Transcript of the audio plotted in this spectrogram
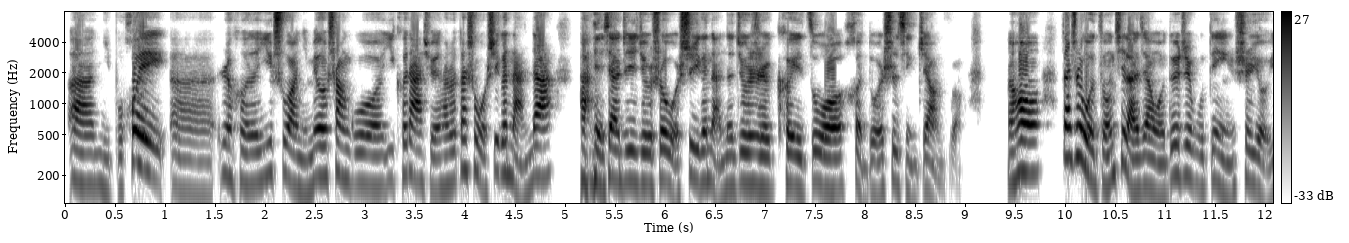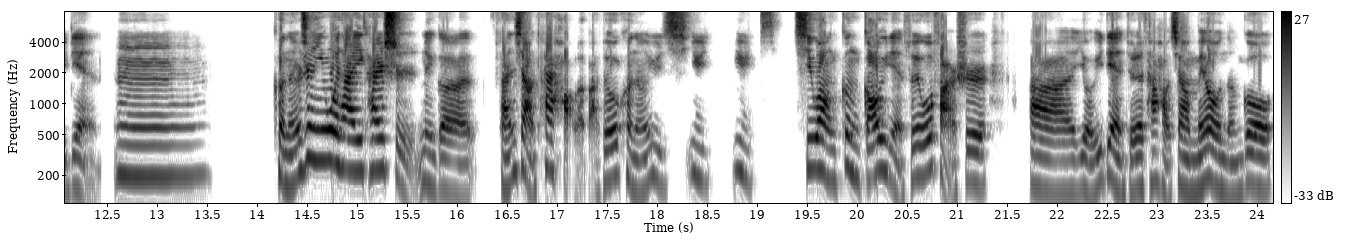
啊，你不会呃任何的医术啊，你没有上过医科大学。他说，但是我是一个男的啊，言下之意就是说我是一个男的，就是可以做很多事情这样子。然后，但是我总体来讲，我对这部电影是有一点，嗯，可能是因为他一开始那个反响太好了吧，都有可能预期预预期望更高一点，所以我反而是啊有一点觉得他好像没有能够。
